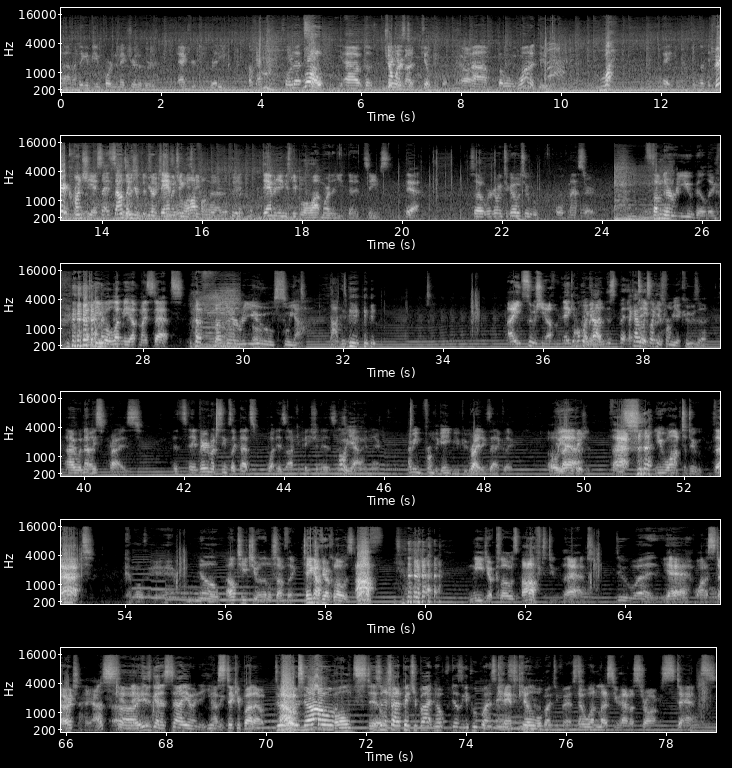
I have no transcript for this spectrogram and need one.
um, I think it'd be important to make sure that we're accurately ready Okay. for that. Whoa. So, uh, the trick Don't worry is about to it. kill people. Uh, Um, but what we want to do, what? hey, It's very crunchy. It, it sounds like you're, you're damaging these off on people. that, Damaging these people a lot more than you than it seems. yeah. So we're going to go to Old Master, Thunder Ryu building, and he will let me up my stats. The Thunder Ryu oh, suite. I eat sushi off of naked Oh my women God. on this bed. That guy looks like he's from Yakuza. I would not be surprised. It's, it very much seems like that's what his occupation is. is Oh, yeah. in there. I mean, from the game Yakuza. Right, exactly. Oh His yeah, occupation. that you want to do that? Come over here. No. I'll teach you a little something. Take off your clothes. Off. Need your clothes off to do that. Do what? Yeah, want to start? yes. Get Oh, naked. he's gonna sell you into Now human. stick your butt out. Dude, out. no! Hold He's still. gonna try to pinch your butt and hope he doesn't get poop on his hands. Can't kill- your butt too fast. No unless you have a strong stance.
